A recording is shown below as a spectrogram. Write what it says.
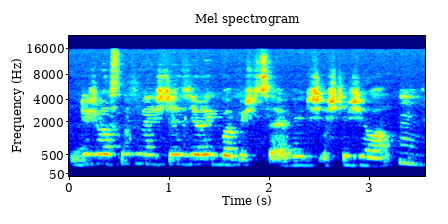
když vlastně jsme ještě jezdili k babičce Evě, když ještě žila, Hm.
